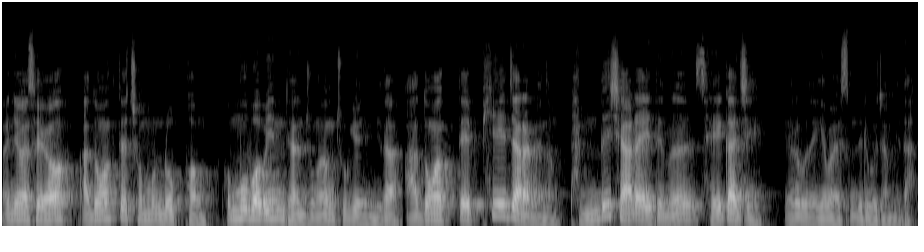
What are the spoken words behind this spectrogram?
안녕하세요. 아동학대 전문 로펌 법무법인 대한중앙 조견입니다. 아동학대 피해자라면 반드시 알아야 되는 세 가지 여러분에게 말씀드리고자 합니다.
